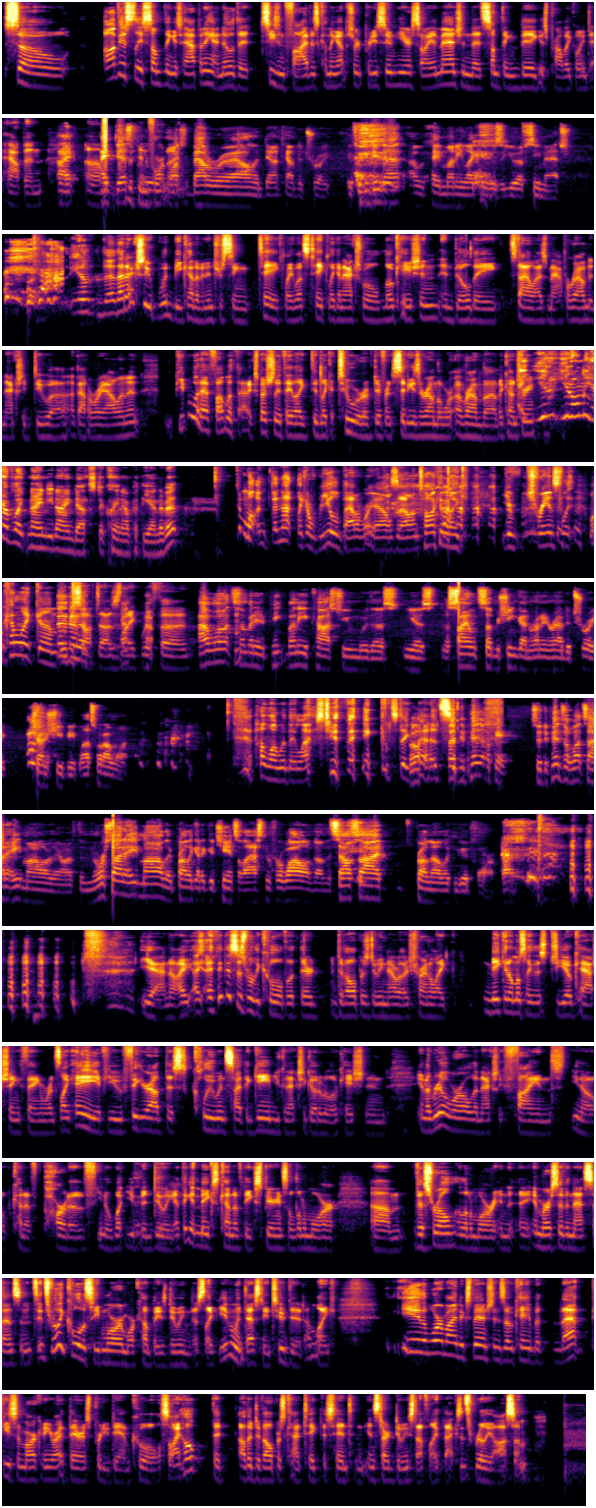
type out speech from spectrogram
So obviously something is happening. I know that season five is coming up pretty soon here, so I imagine that something big is probably going to happen. I Um, I desperately want to watch Fortnite. battle royale in downtown Detroit. If we can do that, I would pay money like it was a UFC match. You know th- that actually would be kind of an interesting take. Like, let's take like an actual location and build a stylized map around it and actually do a, a battle royale in it. People would have fun with that, especially if they like did like a tour of different cities around the wor- around the, the country. You, you'd only have like 99 deaths to clean up at the end of it. Well, they're not like a real battle royale, Zal. I'm talking like you're translate. Well, kind of like um. Ubisoft does, like with uh, I want somebody in a pink bunny costume with a you know a silent submachine gun running around Detroit trying to shoot people. That's what I want. how long would they last? You think? Let's take Well, bets. But depend. Okay, so it depends on what side of Eight Mile are they on. If the north side of Eight Mile, they probably got a good chance of lasting for a while, and on the south side, it's probably not looking good for them. yeah, no, I, I I think this is really cool what their developers doing now, where they're trying to like make it almost like this geocaching thing, where it's like, hey, if you figure out this clue inside the game, you can actually go to a location in in the real world and actually find, you know, kind of part of you know what you've been doing. I think it makes kind of the experience a little more um, visceral, a little more in, uh, immersive in that sense, and it's, it's really cool to see more and more companies doing this. Like even when Destiny Two did it, I'm like yeah, the Warmind expansion's okay, but that piece of marketing right there is pretty damn cool. So I hope that other developers kind of take this hint and, and start doing stuff like that because it's really awesome.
